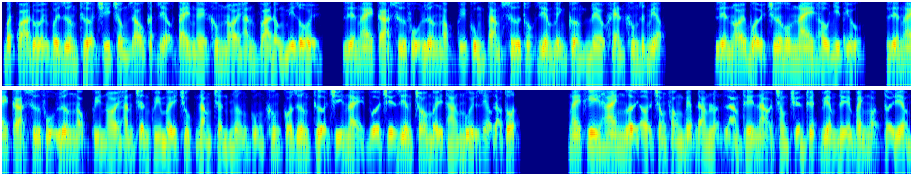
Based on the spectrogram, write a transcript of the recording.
Bất quá đối với dương thừa trí trồng rau cất rượu tay nghề không nói hắn và đồng mỹ rồi liền ngay cả sư phụ lương ngọc quý cùng tam sư thúc diêm vĩnh cường đều khen không dứt miệng. Liền nói buổi trưa hôm nay hầu nhi tiểu liền ngay cả sư phụ lương ngọc quý nói hắn chân quý mấy chục năm trần nhưỡng cũng không có dương thừa trí này vừa chế riêng cho mấy tháng mùi rượu đạo tốt ngay khi hai người ở trong phòng bếp đàm luận làm thế nào trong truyền thuyết viêm đế bánh ngọt thời điểm,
